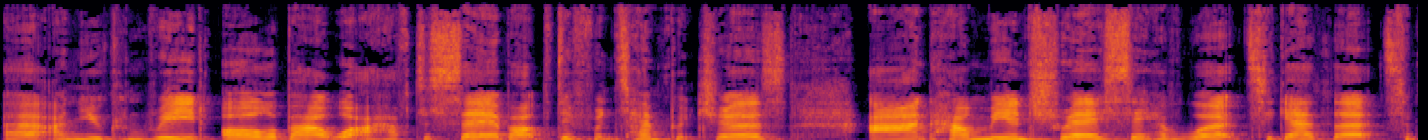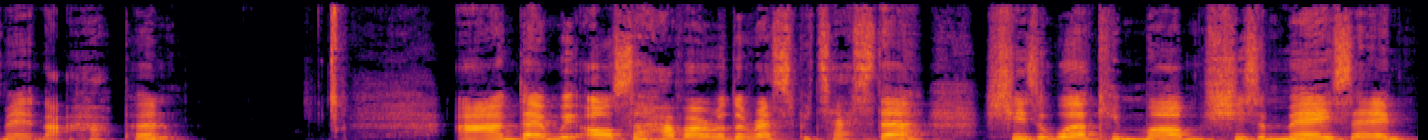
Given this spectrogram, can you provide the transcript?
uh, and you can read all about what I have to say about the different temperatures and how me and Tracy have worked together to make that happen. And then we also have our other recipe tester. She's a working mum. She's amazing.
